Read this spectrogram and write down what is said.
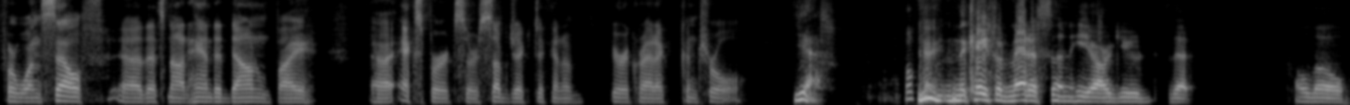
for oneself uh, that's not handed down by uh, experts or subject to kind of bureaucratic control. Yes. Okay. In the case of medicine, he argued that although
